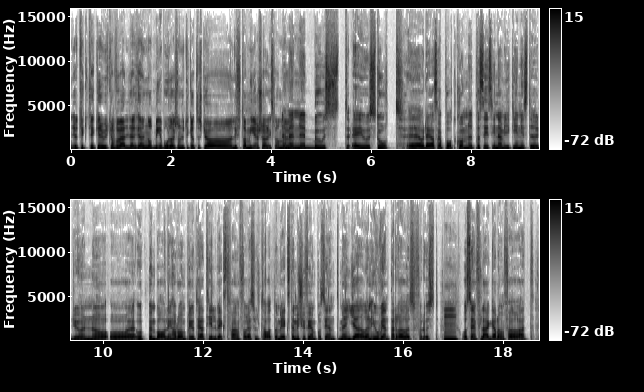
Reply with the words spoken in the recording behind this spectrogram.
jag tycker, tycker du kan få välja lite. Något mer bolag som du tycker att du ska lyfta mer? Så här, liksom? Nej, men eh, Boost är ju stort eh, och deras rapport kom nu precis innan vi gick in i studion och, och uppenbarligen har de prioriterat tillväxt framför resultat. De växte med 25 procent men gör en oväntad rörelseförlust. Mm. Och sen flaggar de för att eh,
